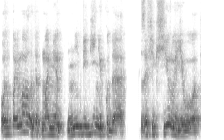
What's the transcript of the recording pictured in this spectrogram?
Вот поймал этот момент, не беги никуда, зафиксируй его,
